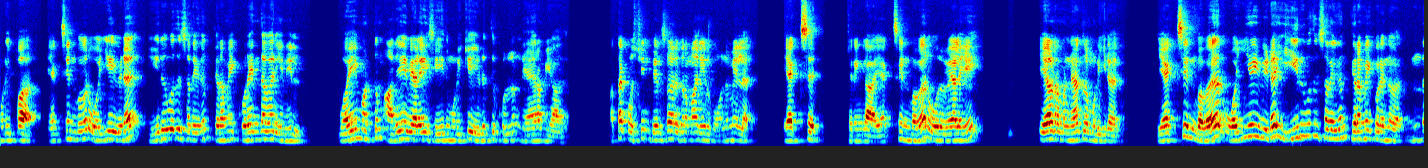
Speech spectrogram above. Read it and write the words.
முடிப்பார். எக்ஸ் என்பவர் ஒய்யை விட இருபது சதவீதம் திறமை குறைந்தவர் எனில் ஒய் மட்டும் அதே வேலையை செய்து முடிக்க எடுத்துக்கொள்ளும் நேரம் யாது? அதான் கொஸ்டின் பெருசாக இருக்கிற மாதிரி இருக்கும். ஒன்றுமே இல்லை. எக்ஸ் சரிங்களா? எக்ஸ் என்பவர் ஒரு வேலையை ஏழரை மணி நேரத்தில் முடிக்கிறார். எக்ஸ் என்பவர் ஒய்யை விட இருபது சதவீதம் திறமை குறைந்தவர். இந்த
